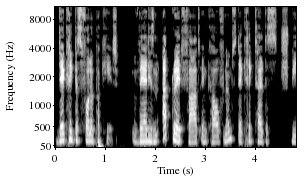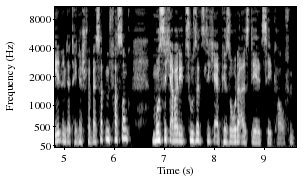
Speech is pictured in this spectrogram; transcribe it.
der kriegt das volle Paket. Wer diesen Upgrade-Pfad in Kauf nimmt, der kriegt halt das Spiel in der technisch verbesserten Fassung, muss sich aber die zusätzliche Episode als DLC kaufen.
